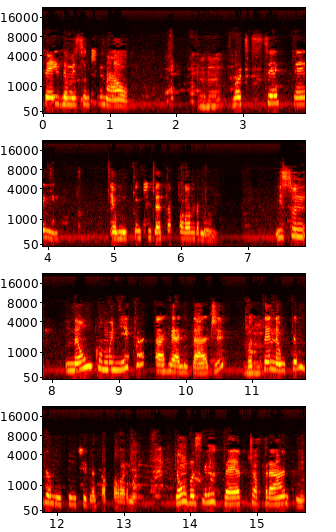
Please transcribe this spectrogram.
fez eu me sentir mal. Uhum. Você fez eu me senti dessa forma. Isso não comunica a realidade. Uhum. Você uhum. não fez eu me sentir dessa forma. Então você inverte a frase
